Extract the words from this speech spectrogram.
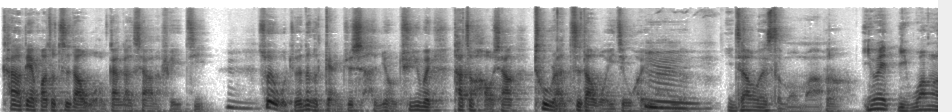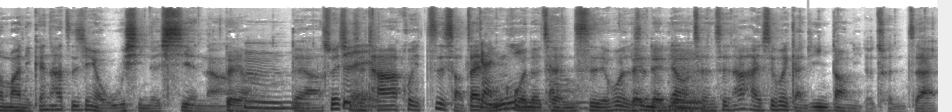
看到电话就知道我刚刚下了飞机。嗯，所以我觉得那个感觉是很有趣，因为他就好像突然知道我已经回来了。嗯你知道为什么吗？嗯，因为你忘了吗？你跟他之间有无形的线呐。对啊，对啊，所以其实他会至少在灵魂的层次或者是能量的层次，他还是会感应到你的存在。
